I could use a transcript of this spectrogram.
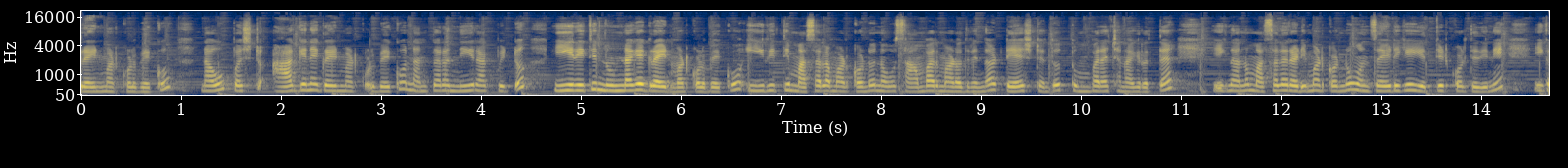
ಗ್ರೈಂಡ್ ಮಾಡ್ಕೊಳ್ಬೇಕು. ನಾವು ಫಸ್ಟ್ ಹಾಗೇ ಗ್ರೈಂಡ್ ಮಾಡ್ಕೊಳ್ಬೇಕು, ನಂತರ ನೀರು ಹಾಕ್ಬಿಟ್ಟು ಈ ರೀತಿ ನುಣ್ಣಗೆ ಗ್ರೈಂಡ್ ಮಾಡ್ಕೊಳ್ಬೇಕು. ಈ ರೀತಿ ಮಸಾಲ ಮಾಡಿಕೊಂಡು ನಾವು ಸಾಂಬಾರು ಮಾಡೋದ್ರಿಂದ ಟೇಸ್ಟ್ ಅಂತೂ ತುಂಬಾ ಚೆನ್ನಾಗಿರುತ್ತೆ. ಈಗ ನಾನು ಮಸಾಲೆ ರೆಡಿ ಮಾಡಿಕೊಂಡು ಒಂದು ಸೈಡಿಗೆ ಎತ್ತಿಟ್ಕೊಳ್ತಿದ್ದೀನಿ. ಈಗ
